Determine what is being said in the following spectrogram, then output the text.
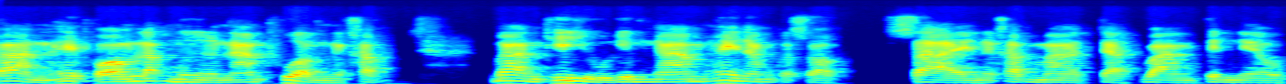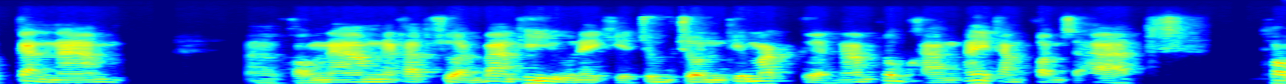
บ้านให้พร้อมรับมือน้ำท่วมนะครับ บ้านที่อยู่ริมน้ำให้นำกระสอบทรายนะครับ มาจัดวางเป็นแนวกั้นน้ำอ่าของน้ำนะครับ ส่วนบ้านที่อยู่ในเขตชุมชนที่มักเกิดน้ำท่วมขังให้ทำความสะอาดท่อ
